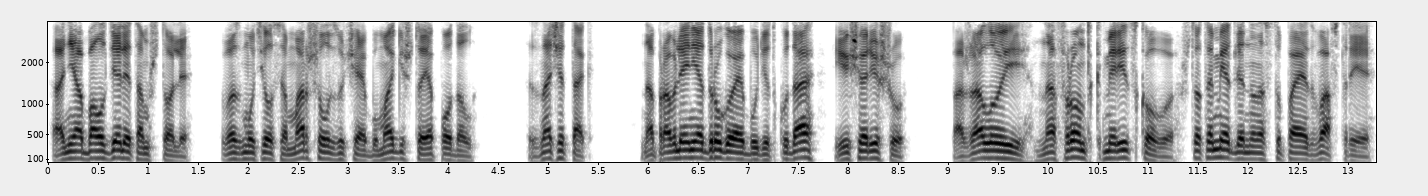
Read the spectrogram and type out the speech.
«Они обалдели там, что ли?» Возмутился маршал, изучая бумаги, что я подал. «Значит так, направление другое будет, куда, еще решу. Пожалуй, на фронт к Мерецкову, что-то медленно наступает в Австрии».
